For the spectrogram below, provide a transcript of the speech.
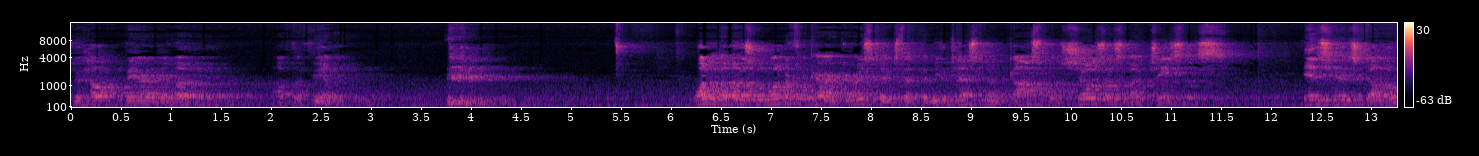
To help bear the load of the feeling. One of the most wonderful characteristics that the New Testament gospel shows us about Jesus is his fellow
